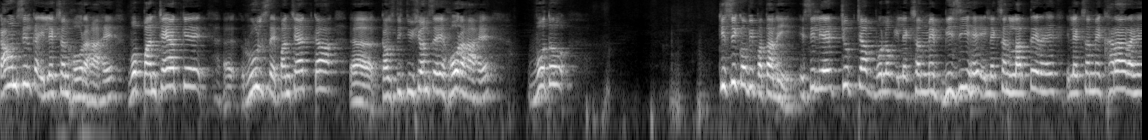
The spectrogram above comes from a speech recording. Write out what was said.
काउंसिल का इलेक्शन हो रहा है, वो पंचायत के रूल से, पंचायत का कॉन्स्टिट्यूशन से हो रहा है, वो तो किसी को भी पता नहीं। इसीलिए चुपचाप वो लोग इलेक्शन में बिज़ी है इलेक्शन लड़ते रहे इलेक्शन में खड़ा रहे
